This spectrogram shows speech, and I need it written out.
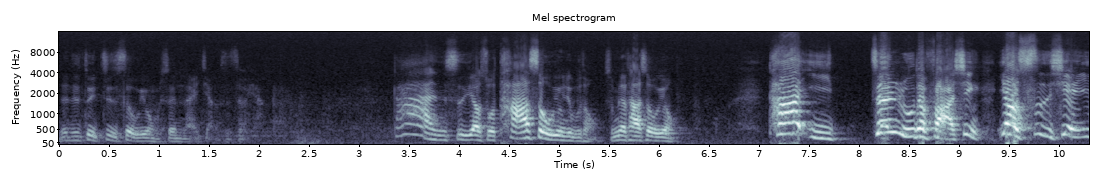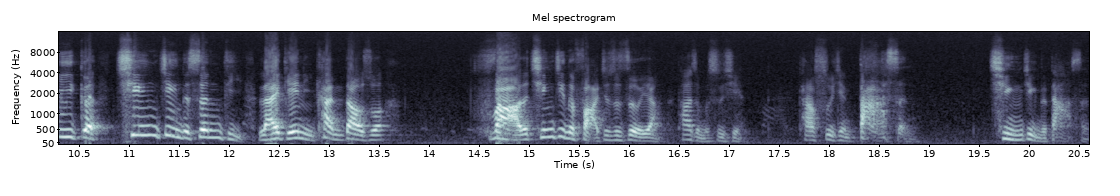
那是对自受用身来讲是这样。但是要说他受用就不同，什么叫他受用？他以真如的法性，要示现一个清净的身体来给你看到，说法的清净的法就是这样。他怎么示现？他要示现大神，清净的大神。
